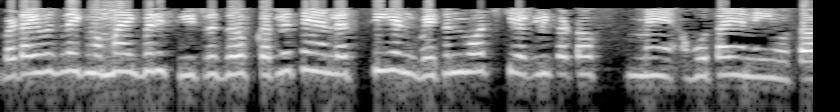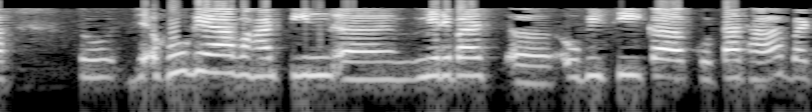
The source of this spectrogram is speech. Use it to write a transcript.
but I was like mama एक बार सीट रिज़र्व कर लेते हैं let's see and wait and watch की अगली कट ऑफ़ में होता या नहीं होता. तो हो गया वहाँ तीन मेरे पास ओबीसी का कोटा था but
